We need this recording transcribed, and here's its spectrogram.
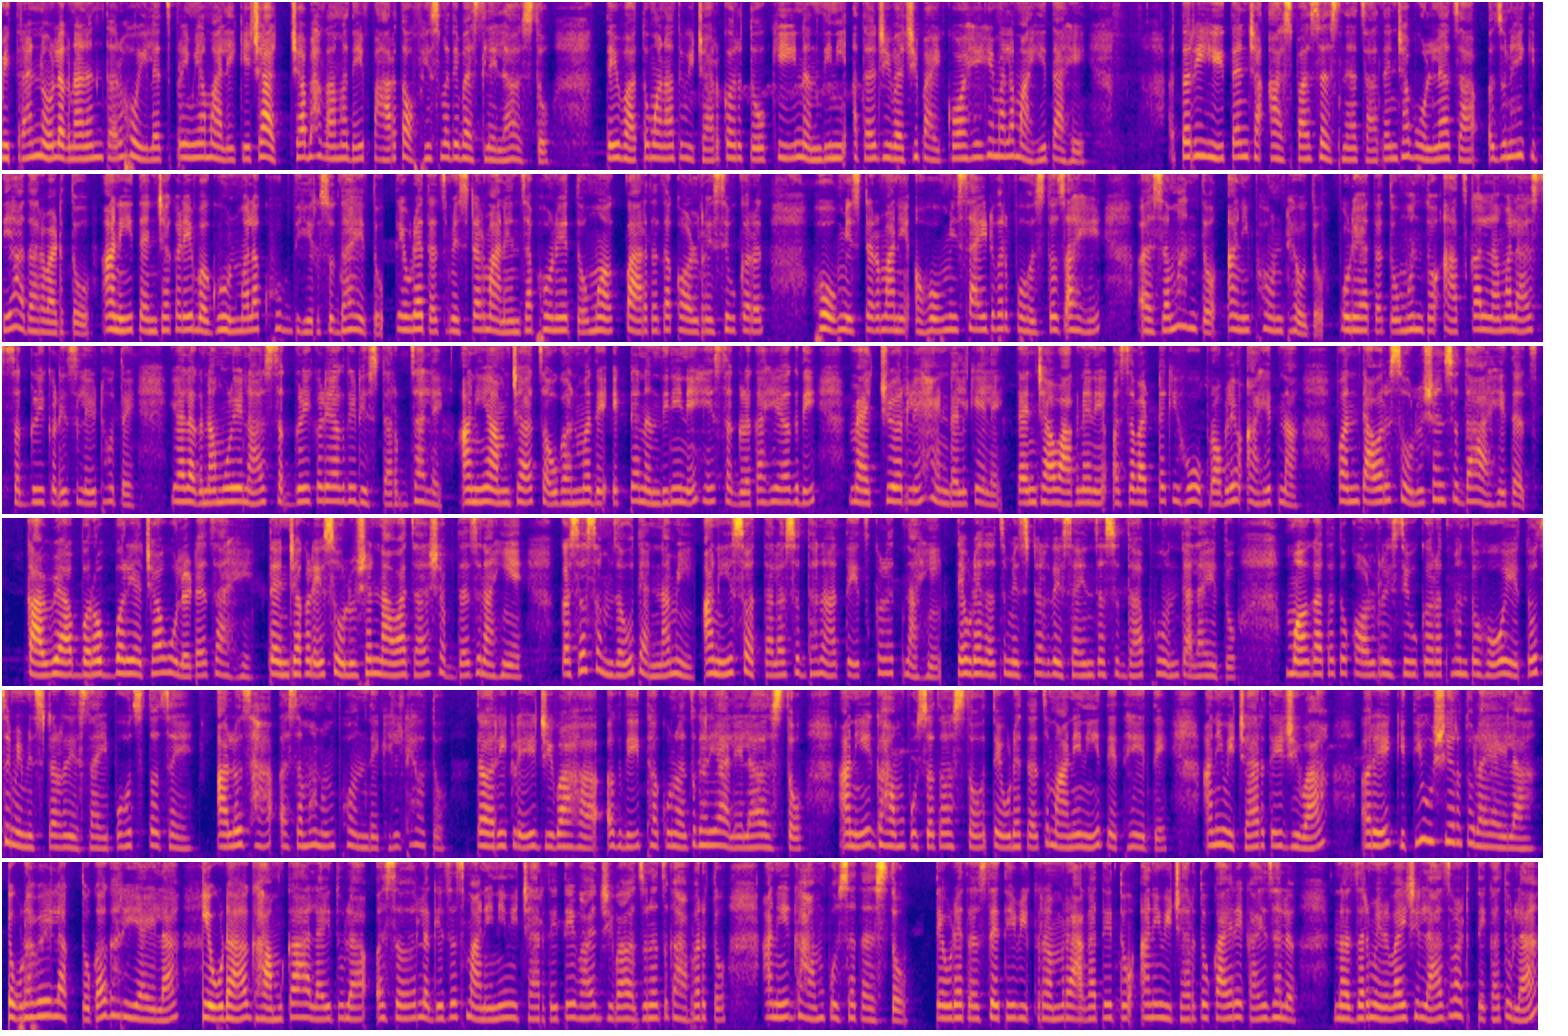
मित्रांनो लग्नानंतर होईलच प्रेम या मालिकेच्या आजच्या भागामध्ये पार्थ ऑफिसमध्ये बसलेला असतो. तेव्हा तो मनात विचार करतो की नंदिनी आता जीवाची बायको आहे हे मला माहीत आहे. तरीही त्यांच्या आसपास असण्याचा त्यांच्या बोलण्याचा अजूनही किती आधार वाटतो आणि त्यांच्याकडे बघून मला खूप धीरसुद्धा येतो. तेवढ्यातच मिस्टर मानेंचा फोन येतो. मग पार्थ आता कॉल रिसीव करत हो मिस्टर माने अहो मी साईटवर पोहोचतोच आहे असं म्हणतो आणि फोन ठेवतो. पुढे आता तो म्हणतो आजकाल ना मला सगळीकडेच लेट होते या लग्नामुळे ना सगळीकडे अगदी डिस्टर्ब झाले आणि आमच्या चौघांमध्ये एकट्या नंदिनीने हे सगळं काही अगदी मॅच्युअरली हँडल केले त्यांच्या वाग वागण्याने असं वाटतं की हो प्रॉब्लेम आहेत ना. पण त्यावर सोल्युशनसुद्धा आहेतच. काव्या बरोबर याच्या उलटच आहे. त्यांच्याकडे सोल्युशन नावाचा शब्दच नाहीये. कसं समजावू त्यांना मी? आणि स्वतःला सुद्धा ना तेच कळत नाही. तेवढ्यातच मिस्टर देसाईंचा सुद्धा फोन त्याला येतो. मग आता तो कॉल रिसीव करत म्हणतो हो येतोच मी मिस्टर देसाई पोहोचतोच आहे. आलोच हा असं म्हणून फोन देखील ठेवतो. तर इकडे जीवा हा अगदी थकूनच घरी आलेला असतो आणि घाम पुसत असतो तेवढ्यातच मानेनी तेथे येते आणि विचारते जीवा अरे किती उशीर तुला यायला? एवढा वेळ लागतो का घरी यायला? एवढा घाम का आलाय तुला? असं लगेचच मानेनी विचारते. तेव्हा जीवा अजूनच घाबरतो आणि घाम पुसत असतो. तेवढ्यातच तेथे विक्रम रागात येतो आणि विचारतो काय रे काय झालं? नजर मिळवायची लाज वाटते का तुला?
